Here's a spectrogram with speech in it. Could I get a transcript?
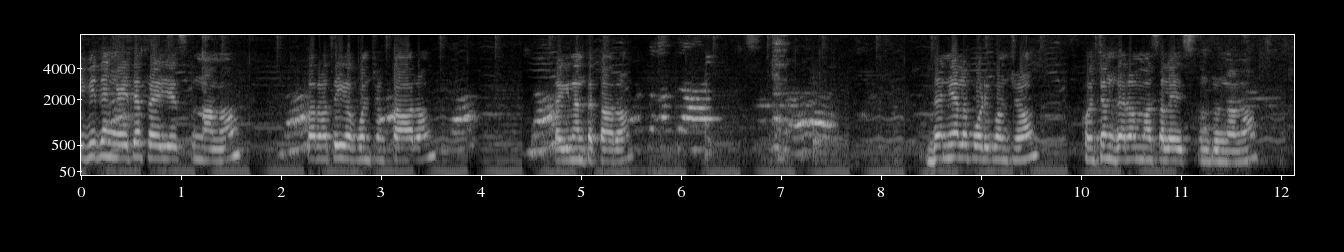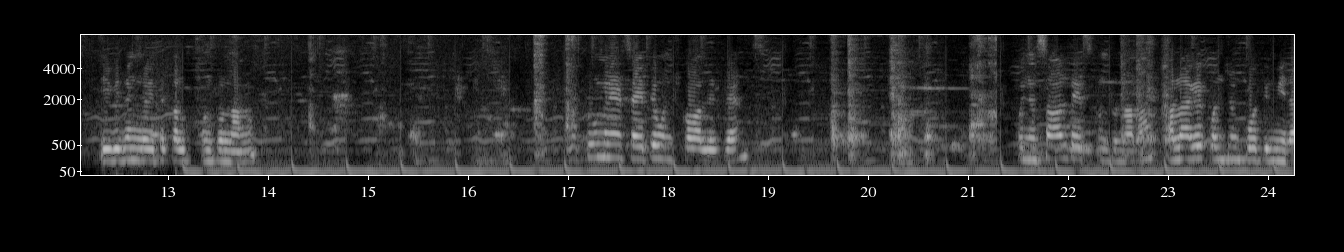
ఈ విధంగా అయితే ఫ్రై చేసుకున్నాను. తర్వాత ఇక కొంచెం కారం తగినంత కారం ధనియాల పొడి కొంచెం కొంచెం గరం మసాలా వేసుకుంటున్నాను. ఈ విధంగా అయితే కలుపుకుంటున్నాను. టూ మినిట్స్ అయితే ఉంచుకోవాలి ఫ్రెండ్స్. కొంచెం సాల్ట్ వేసుకుంటున్నాను. అలాగే కొంచెం కొత్తిమీర.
